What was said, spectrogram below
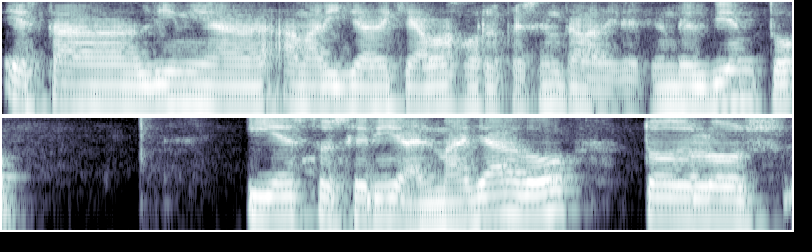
esta línea amarilla de aquí abajo representa la dirección del viento y esto sería el mallado, todos los,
